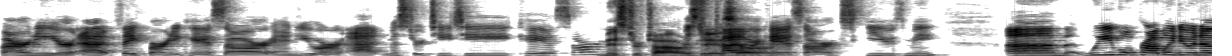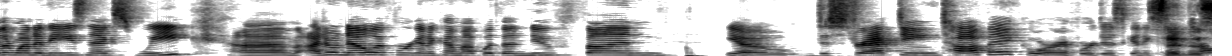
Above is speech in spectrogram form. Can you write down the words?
Barney. You're at Fake Barney KSR, and you are at Mr. TT KSR. Mr. Tyler. Mr. KSR. Tyler KSR. Excuse me. Um, we will probably do another one of these next week. Um, I don't know if we're going to come up with a new fun, you know, distracting topic, or if we're just going to send us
